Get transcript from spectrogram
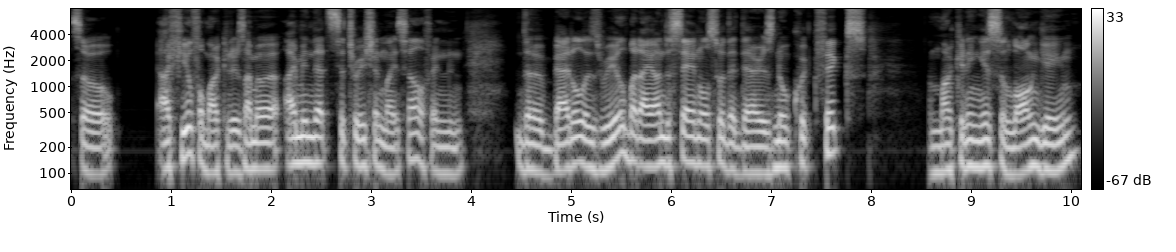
So I feel for marketers. I'm a I'm in that situation myself, and the battle is real. But I understand also that there is no quick fix. Marketing is a long game,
